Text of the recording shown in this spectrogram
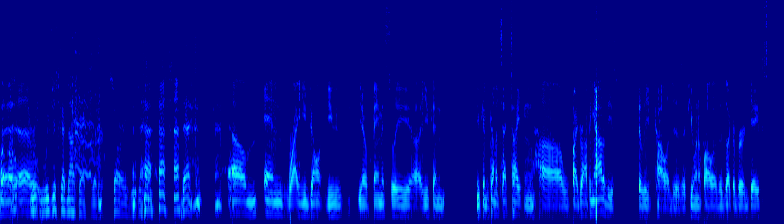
Uh, we, we just got knocked off Twitter. Sorry. We just- that um, and why you don't you you know famously uh, you can you can become a tech titan uh, by dropping out of these elite colleges if you want to follow the Zuckerberg Gates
